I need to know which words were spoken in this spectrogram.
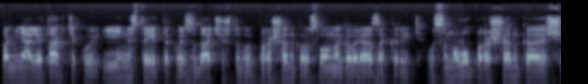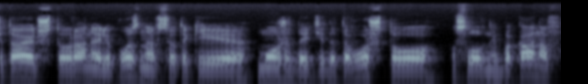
поменяли тактику и не стоит такой задачи, чтобы Порошенко, условно говоря, закрыть. У самого Порошенко считают, что рано или поздно все-таки может дойти до того, что условный Баканов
